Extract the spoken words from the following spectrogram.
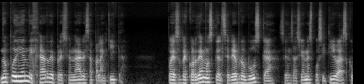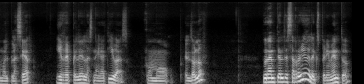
no podían dejar de presionar esa palanquita, pues recordemos que el cerebro busca sensaciones positivas como el placer y repele las negativas como el dolor. Durante el desarrollo del experimento,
